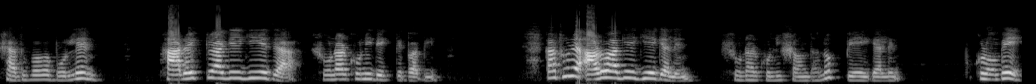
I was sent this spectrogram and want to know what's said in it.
সাধু বাবা বললেন, আরও একটু আগে এগিয়ে যা, সোনার খনি দেখতে পাবি। কাঠুরে আরও আগে এগিয়ে গেলেন। সোনার খনির সন্ধানও পেয়ে গেলেন। ক্রমে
